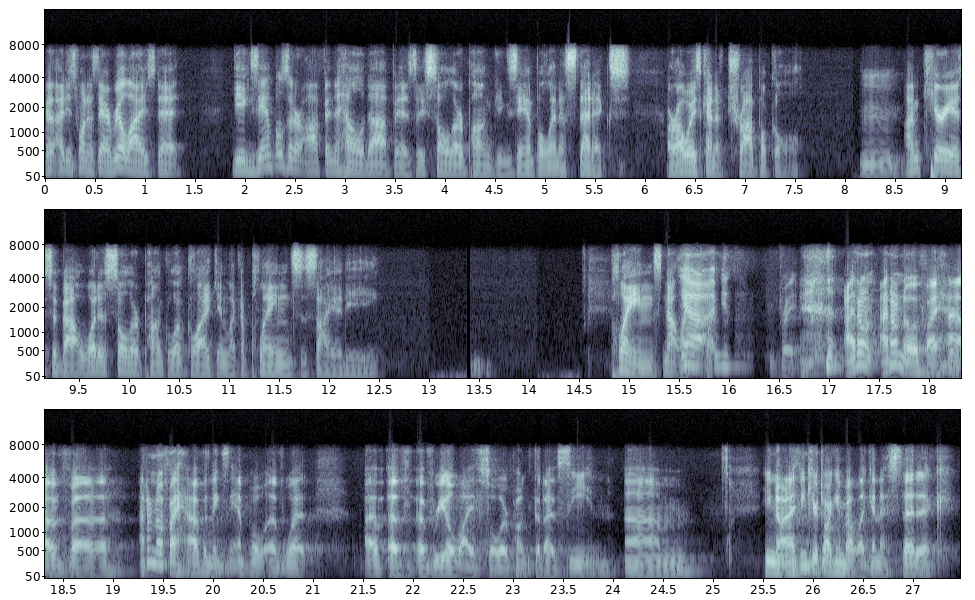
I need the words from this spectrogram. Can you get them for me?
I just want to say i realize that the examples that are often held up as a solar punk example in aesthetics are always kind of tropical. Mm. I'm curious about what does solar punk look like in like a plain society? Plains, not like yeah. I mean, right. I don't. I don't know if I have. Uh, I don't know if I have an example of what of of, of real life solar punk that I've seen. Um, you know, and I think you're talking about like an aesthetic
